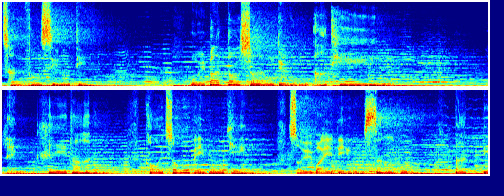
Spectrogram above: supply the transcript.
尘封小店，回不到相恋那天。期待，盖早被污染。谁为了生活不变？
